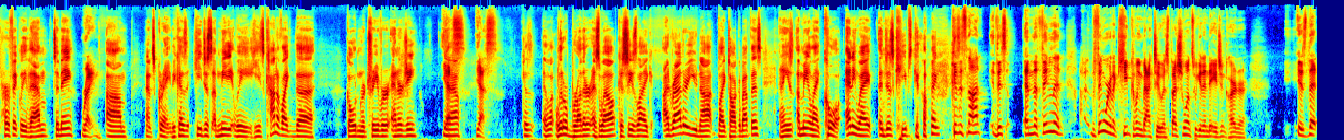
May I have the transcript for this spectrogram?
perfectly them to me. Right. Um, and it's great because he just immediately he's kind of like the golden retriever energy, you yes. Yes. Because little brother as well. Because she's like, I'd rather you not like talk about this, and he's I mean like cool anyway, and just keeps going. because it's not this and the thing that the thing we're going to keep coming back to especially once we get into agent carter is that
